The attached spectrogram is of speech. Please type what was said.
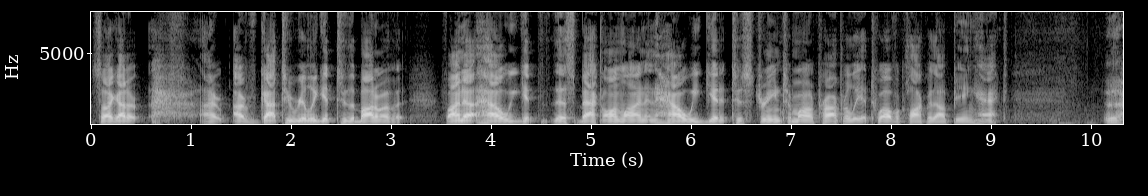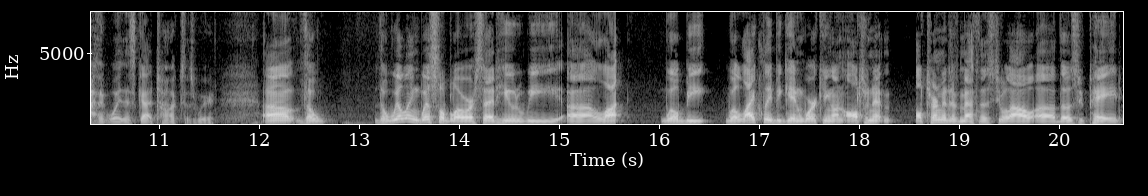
So I got to, I, I've got to really get to the bottom of it. Find out how we get this back online and how we get it to stream tomorrow properly at 12 o'clock without being hacked. Ugh, the way this guy talks is weird. Uh, the the willing whistleblower said he would be uh, li- will be will likely begin working on alternate alternative methods to allow uh, those who paid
